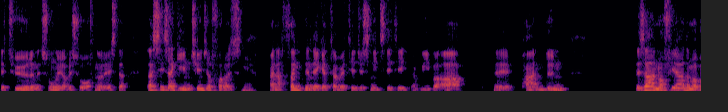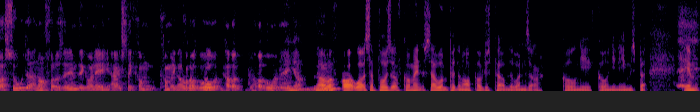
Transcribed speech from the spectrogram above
the tour and it's only every so often the rest of it. This is a game changer for us. Yeah. And I think the negativity just needs to take a wee bit of uh, patting down. Is that enough for you, Adam? Have I sold it enough, or is there anybody going to actually come come and No, come a go have a have a go at me here? No, I've got lots of positive comments. So I won't put them up. I'll just put up the ones that are calling you calling your names. But um,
